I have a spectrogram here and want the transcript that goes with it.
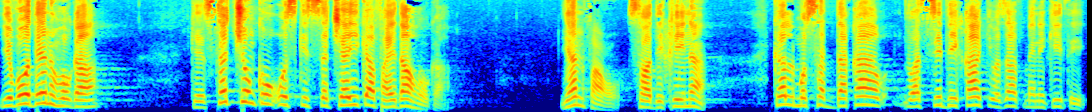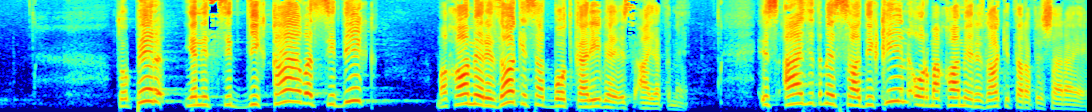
یہ وہ دن ہوگا کہ سچوں کو اس کی سچائی کا فائدہ ہوگا. ینفع صادقین. کل مصدقہ و صدیقہ کی وضاحت میں نے کی تھی. تو پھر یعنی صدیقہ و صدیق مقام رضا کے ساتھ بہت قریب ہے اس آیت میں. اس آیت میں صادقین اور مقام رضا کی طرف اشارہ ہے.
